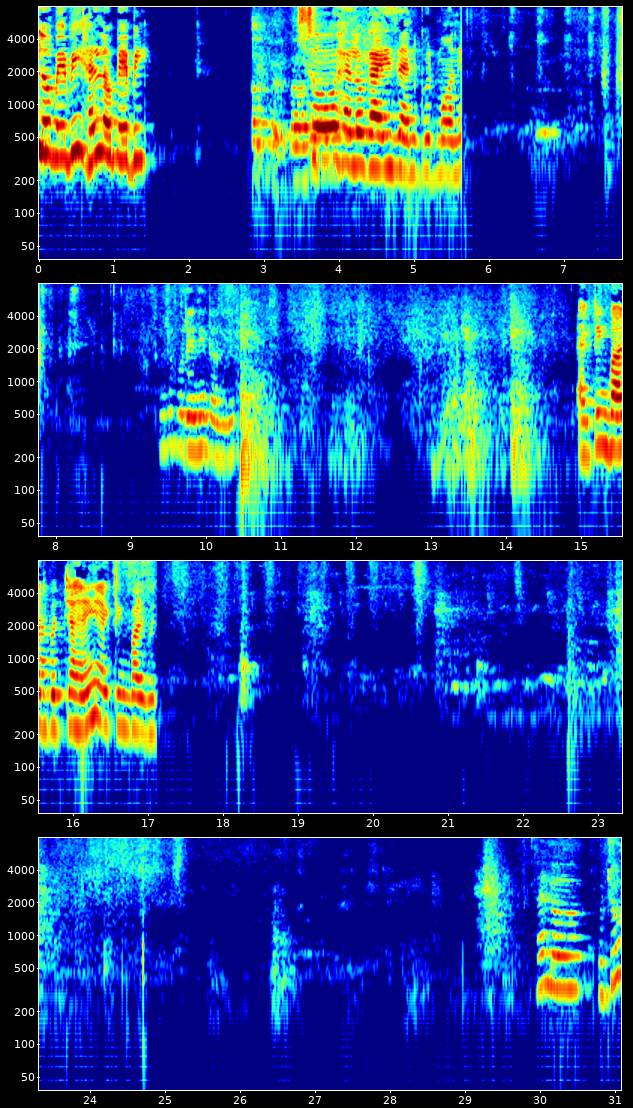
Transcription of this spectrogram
Hello baby hello baby so hello guys and good morning मुझे बुरे नहीं लग रहे। एक्टिंग बाज बच्चा है ही एक्टिंग बाज बच्चा। हेलो पूछो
